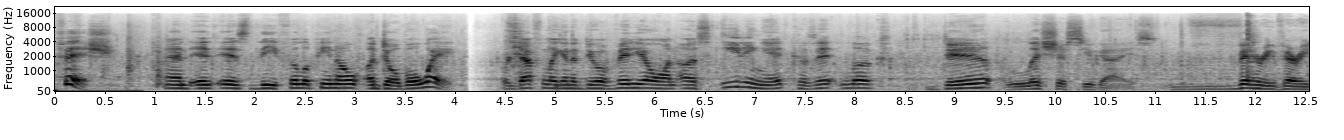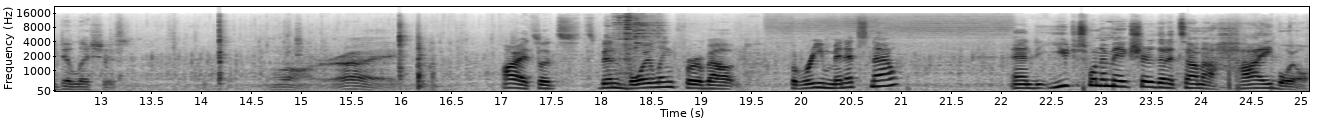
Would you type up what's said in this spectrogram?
fish, and it is the Filipino adobo way. We're definitely going to do a video on us eating it because it looks delicious, you guys. Very, very delicious. Alright. Alright, so it's, it's been boiling for about three minutes now. And you just want to make sure that it's on a high boil.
